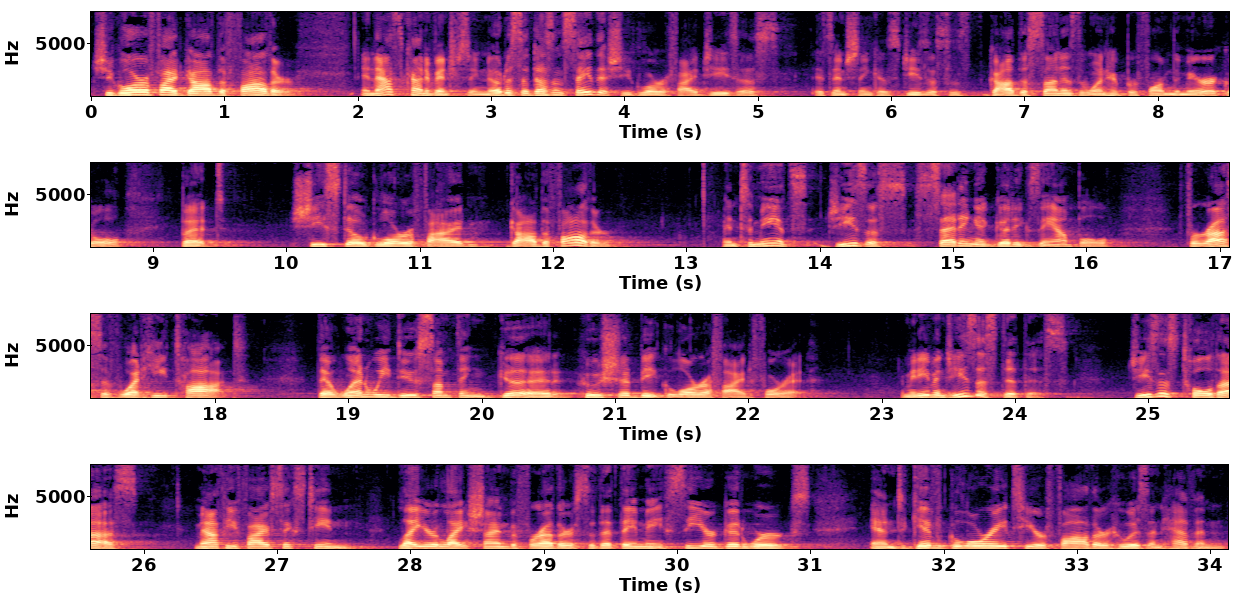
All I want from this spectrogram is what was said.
She glorified God the Father. And that's kind of interesting. Notice it doesn't say that she glorified Jesus. It's interesting because Jesus is God the Son is the one who performed the miracle, but she still glorified God the Father. And to me, it's Jesus setting a good example for us of what he taught that when we do something good, who should be glorified for it? I mean, even Jesus did this. Jesus told us, Matthew 5 16, Let your light shine before others so that they may see your good works and give glory to your Father who is in heaven.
